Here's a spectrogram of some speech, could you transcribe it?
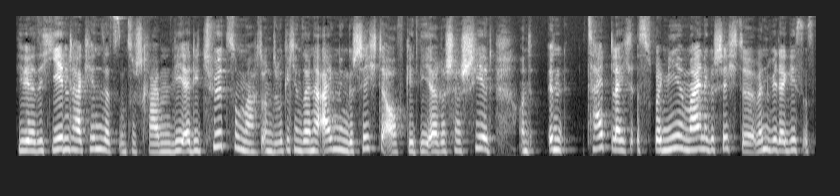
wie er sich jeden Tag hinsetzt, um zu schreiben, wie er die Tür zumacht und wirklich in seiner eigenen Geschichte aufgeht, wie er recherchiert und in, zeitgleich ist bei mir meine Geschichte, wenn du wieder gehst, ist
